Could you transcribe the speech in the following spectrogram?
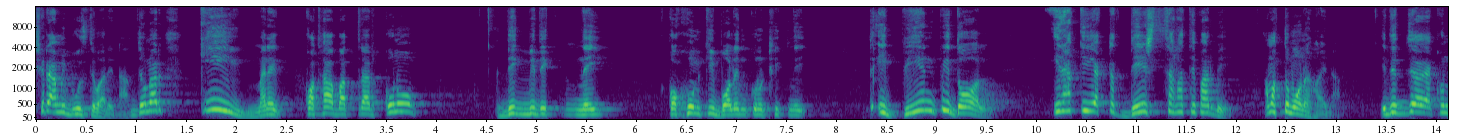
সেটা আমি বুঝতে পারি না। যে ওনার কী মানে কথাবার্তার কোনো দিক বিদিক নেই, কখন কি বলেন কোনো ঠিক নেই। তো এই বিএনপি দল, এরা কি একটা দেশ চালাতে পারবে? আমার তো মনে হয় না। এদের যে এখন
